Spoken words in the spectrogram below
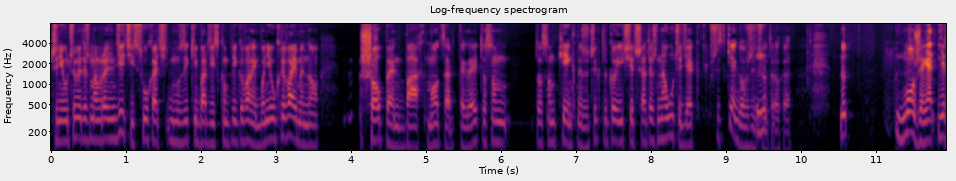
czy nie uczymy też, mam wrażenie, dzieci słuchać muzyki bardziej skomplikowanej, bo nie ukrywajmy, no Chopin, Bach, Mozart i tak dalej, to są, to są piękne rzeczy, tylko ich się trzeba też nauczyć, jak wszystkiego w życiu No. trochę. Może, ja, ja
